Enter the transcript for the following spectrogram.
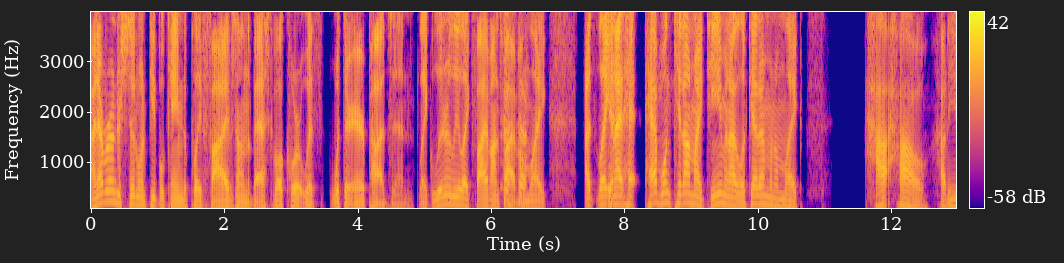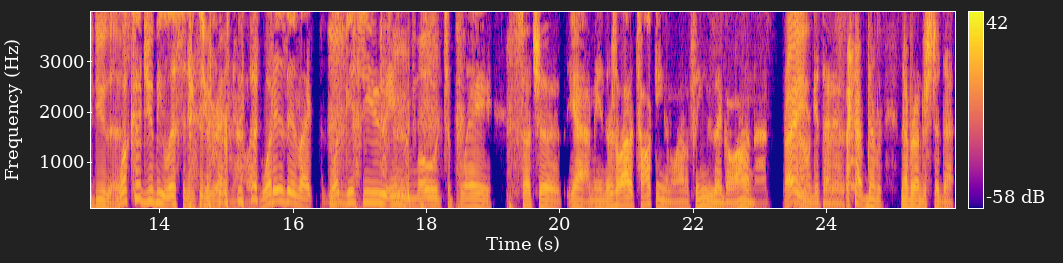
I never understood when people came to play fives on the basketball court with with their AirPods in, like literally like five on five. I'm like, I like, and I'd ha- have one kid on my team, and I look at him and I'm like, how how how do you do this? What could you be listening to right now? Like, what is it like? What gets you in the mode to play such a? Yeah, I mean, there's a lot of talking and a lot of things that go on. I, right, I don't get that either. I've never never understood that.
